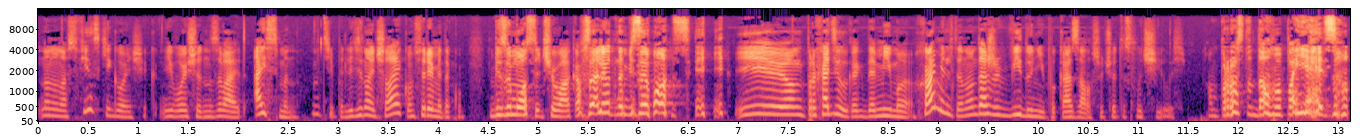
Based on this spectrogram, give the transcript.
ну, он у нас финский гонщик, его еще называют Айсмен, ну, типа ледяной человек, он все время такой, без эмоций, чувак, абсолютно без эмоций. И он проходил, когда мимо Хамильтона, он даже виду не показал, что что-то случилось. Он просто дал ему по яйцам.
